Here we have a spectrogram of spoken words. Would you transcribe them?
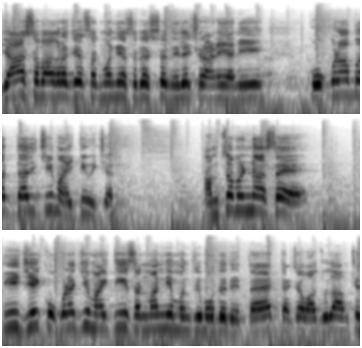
या सभागृहाचे सन्मान्य सदस्य निलेश राणे यांनी कोकणाबद्दलची माहिती विचारली. आमचं म्हणणं असं आहे की जे कोकणाची माहिती सन्मान्य मंत्री महोदय देत आहेत त्याच्या बाजूला आमचे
